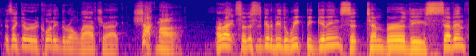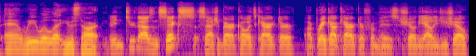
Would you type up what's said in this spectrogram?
It's like they were recording their own laugh track. Shakma. All right, so this is going to be the week beginning September the 7th, and we will let you start. In 2006, Sacha Baron Cohen's character, a breakout character from his show, The Ali G Show,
